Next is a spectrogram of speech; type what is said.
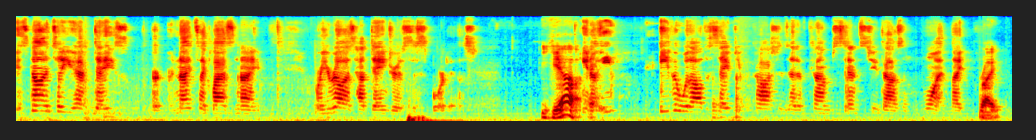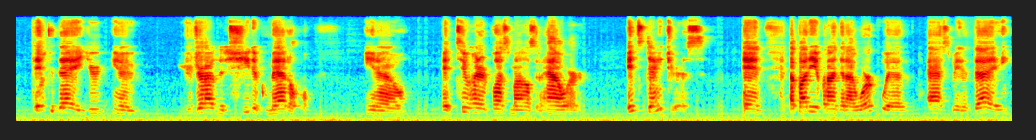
it's not until you have days or nights like last night where you realize how dangerous this sport is. yeah, You know, e- even with all the safety precautions that have come since 2001, like right, day to day, you're you know you're driving this sheet of metal, you know, at 200 plus miles an hour. It's dangerous. And a buddy of mine that I work with asked me today,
